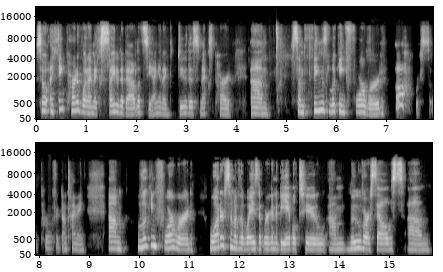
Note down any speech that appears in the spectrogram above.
So I think part of what I'm excited about, let's see, I'm going to do this next part. Um, some things looking forward. Oh, we're so perfect on timing. Um, looking forward, what are some of the ways that we're going to be able to um, move ourselves um,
